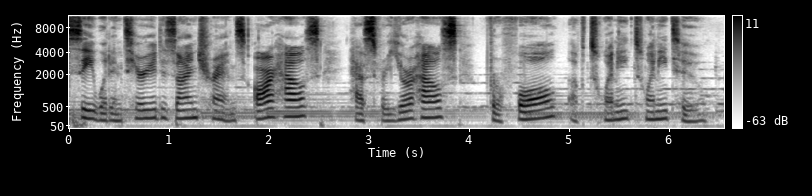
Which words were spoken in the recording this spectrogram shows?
see what interior design trends our house has for your house for fall of 2022.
